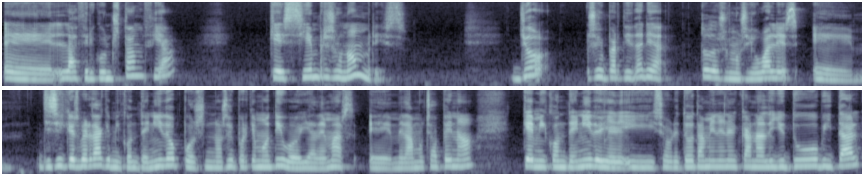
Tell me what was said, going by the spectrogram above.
eh, la circunstancia que siempre son hombres. Yo soy partidaria, todos somos iguales. Eh, y sí que es verdad que mi contenido, pues no sé por qué motivo, y además eh, me da mucha pena que mi contenido y, sobre todo también en el canal de YouTube y tal,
